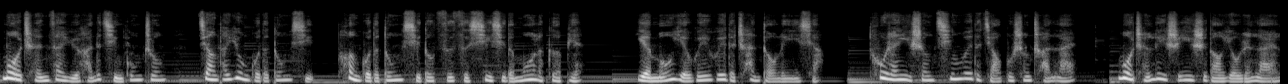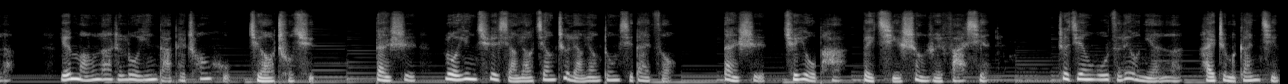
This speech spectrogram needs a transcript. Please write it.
墨尘在雨涵的寝宫中，将他用过的东西、碰过的东西都仔仔细细的摸了个遍，眼眸也微微的颤抖了一下。突然，一声轻微的脚步声传来，墨尘立时意识到有人来了，连忙拉着洛英打开窗户就要出去，但是洛英却想要将这两样东西带走，但是却又怕被齐盛瑞发现。这间屋子六年了还这么干净，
